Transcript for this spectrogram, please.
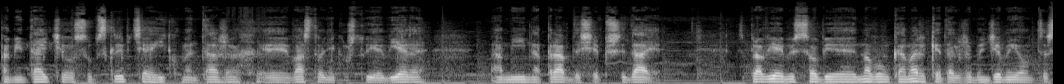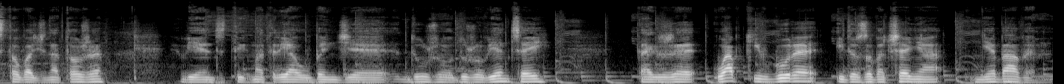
Pamiętajcie o subskrypcjach i komentarzach. E, Was to nie kosztuje wiele, a mi naprawdę się przydaje. Sprawiłem już sobie nową kamerkę, także będziemy ją testować na torze, więc tych materiałów będzie dużo, dużo więcej. Także łapki w górę i do zobaczenia niebawem.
